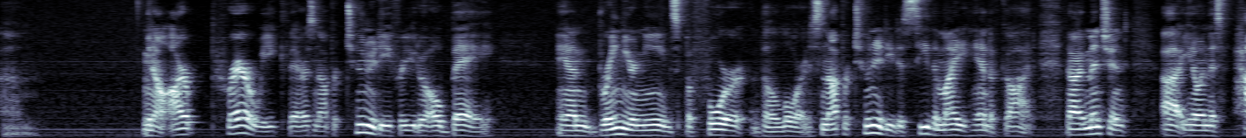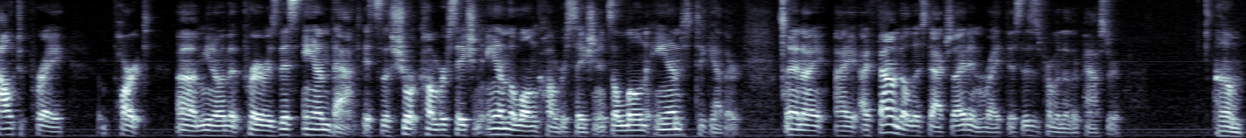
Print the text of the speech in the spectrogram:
Um, you know, our prayer week there is an opportunity for you to obey and bring your needs before the Lord. It's an opportunity to see the mighty hand of God. Now, I've mentioned, uh, you know, in this how to pray part, um, you know, that prayer is this and that. It's the short conversation and the long conversation. It's alone and together. And I, I, I found a list, actually. I didn't write this. This is from another pastor. Um,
